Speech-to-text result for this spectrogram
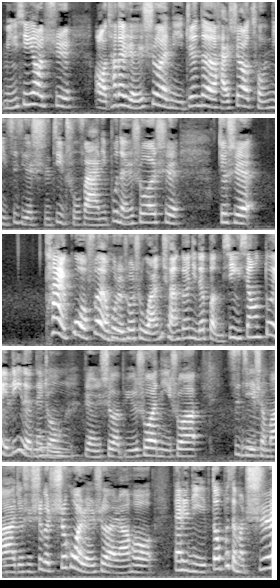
明星要去哦，他的人设，你真的还是要从你自己的实际出发，你不能说是就是太过分，或者说是完全跟你的本性相对立的那种人设。比如说你说。自己什么就是是个吃货人设，然后但是你都不怎么吃，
